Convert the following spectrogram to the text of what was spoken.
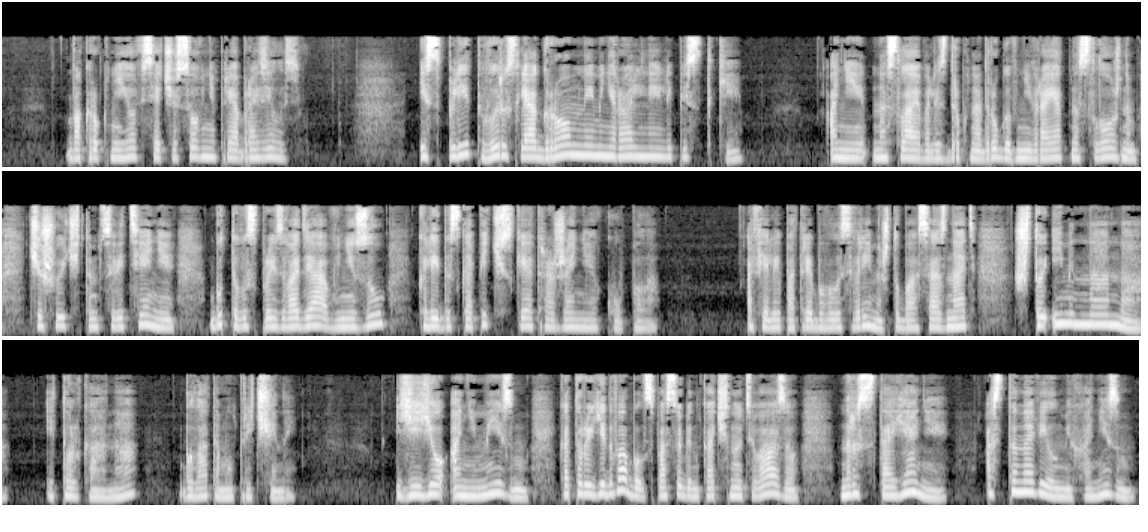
Вокруг нее вся часовня преобразилась. Из плит выросли огромные минеральные лепестки. Они наслаивались друг на друга в невероятно сложном чешуйчатом цветении, будто воспроизводя внизу калейдоскопические отражения купола. Офелии потребовалось время, чтобы осознать, что именно она, и только она, была тому причиной. Ее анимизм, который едва был способен качнуть вазу, на расстоянии остановил механизм,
